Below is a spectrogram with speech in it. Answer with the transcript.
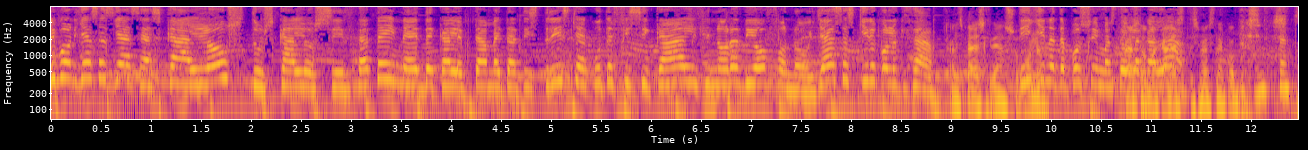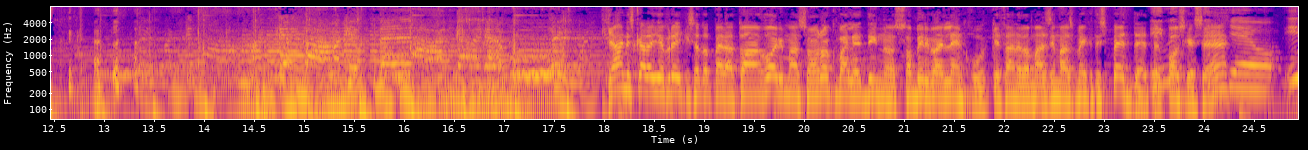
Λοιπόν, γεια σα, γεια σα. Καλώ του, καλώ ήρθατε. Είναι 11 λεπτά μετά τι 3 και ακούτε φυσικά αληθινό ραδιόφωνο. Γεια σα, κύριε Κολοκυθά. Καλησπέρα σα, κυρία Τι Σοπούλου. γίνεται, πώ είμαστε, όλα Ευχαριστώ που με καλά. καλέσατε σήμερα στην εκπομπή σα. Γιάννης Καραγευρέκης εδώ πέρα. Το αγόρι μας, ο Ροκ Βαλεντίνος, στον πύργο ελέγχου και θα είναι εδώ μαζί μας μέχρι τις 5. Το υπόσχεσαι, ε; τυχαίο ή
